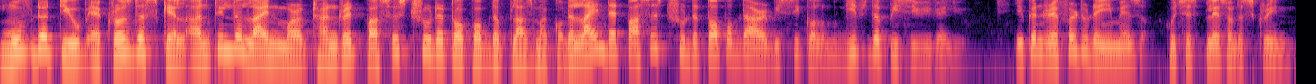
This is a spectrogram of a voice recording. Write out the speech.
Move the tube across the scale until the line marked 100 passes through the top of the plasma column. The line that passes through the top of the RBC column gives the PCV value. You can refer to the image which is placed on the screen.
